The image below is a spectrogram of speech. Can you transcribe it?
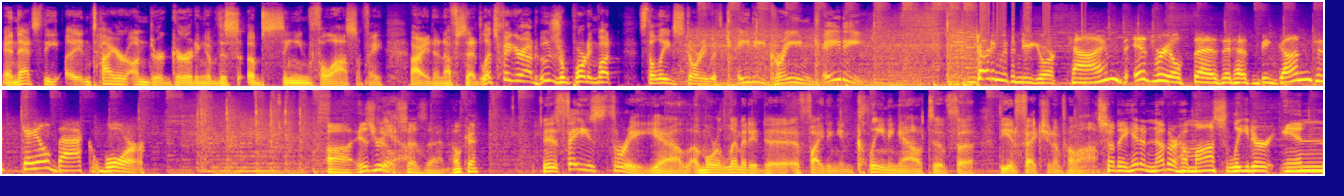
And that's the entire undergirding of this obscene philosophy. All right, enough said. Let's figure out who's reporting what. It's the lead story with Katie Green. Katie. Starting with the New York Times, Israel says it has begun to scale back war. Uh, Israel Yeah. says that. Okay. Uh, Phase three, yeah, a more limited uh, fighting and cleaning out of uh, the infection of Hamas. So they hit another Hamas leader in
